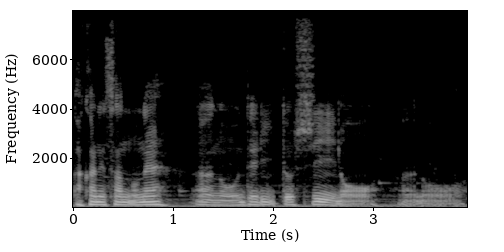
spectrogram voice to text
あかねさんのねあのデリート C のあの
